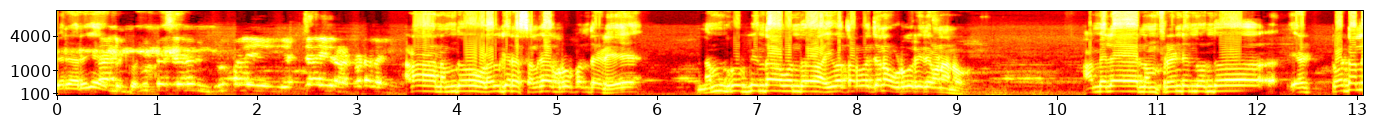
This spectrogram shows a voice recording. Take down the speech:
ಬೇರೆಯವರಿಗೆ ಅಣ್ಣ ನಮ್ಮದು ಒಳಲ್ಗೆರೆ ಸಲ್ಗಾ ಗ್ರೂಪ್ ಅಂತೇಳಿ ನಮ್ಮ ಗ್ರೂಪಿಂದ ಒಂದು ಐವತ್ತು ಅರವತ್ತು ಜನ ಹುಡುಗರು ಇದೇವಣ ನಾವು. ಆಮೇಲೆ ನಮ್ಮ ಫ್ರೆಂಡಿಂದ ಒಂದು ಟೋಟಲ್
